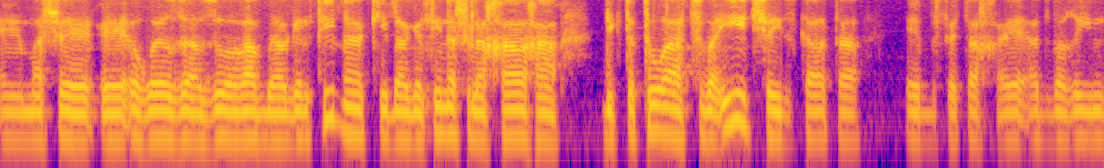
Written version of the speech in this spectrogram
אה, מה שעורר זעזוע רב בארגנטינה, כי בארגנטינה שלאחר הדיקטטורה הצבאית שהזכרת אה, בפתח הדברים,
